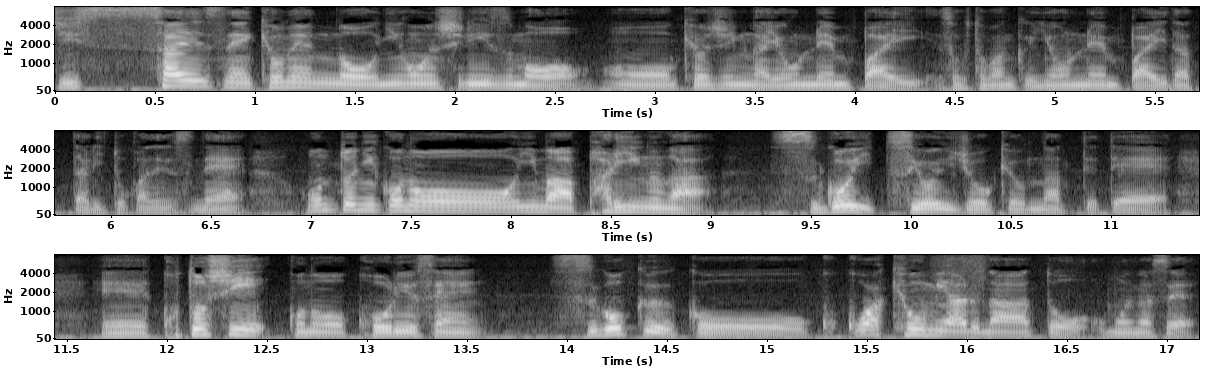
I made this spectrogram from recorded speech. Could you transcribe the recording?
実際ですね、去年の日本シリーズも、巨人が4連敗、ソフトバンク4連敗だったりとかですね、本当にこの、今、パリーグがすごい強い状況になってて、えー、今年、この交流戦、すごくこう、ここは興味あるなと思います。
